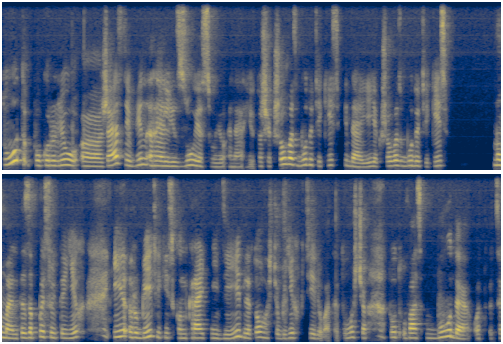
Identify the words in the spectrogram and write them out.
Тут по королю е, жезлів він реалізує свою енергію. Тож, якщо у вас будуть якісь ідеї, якщо у вас будуть якісь моменти, записуйте їх і робіть якісь конкретні дії для того, щоб їх втілювати. Тому що тут у вас буде от ця,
